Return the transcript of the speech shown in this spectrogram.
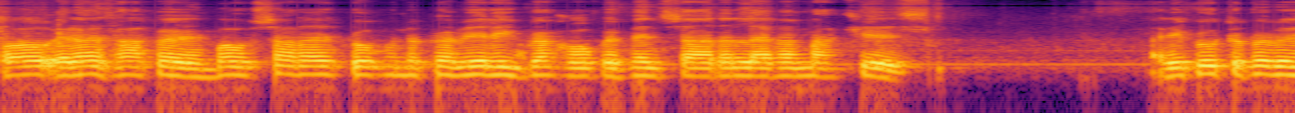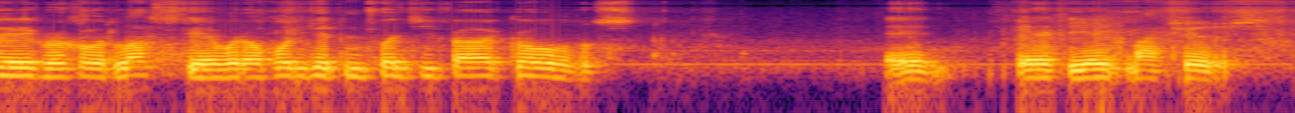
Well, it has happened. Mo Salah has broken the Premier League record with inside 11 matches. And he broke the Premier League record last year with 125 goals in 38 matches.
